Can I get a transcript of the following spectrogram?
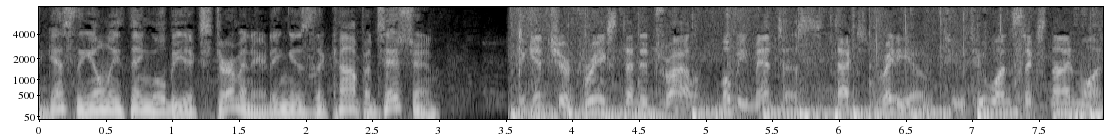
I guess the only thing we'll be exterminating is the competition. To get your free extended trial of Moby Mantis, text radio to 21691.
